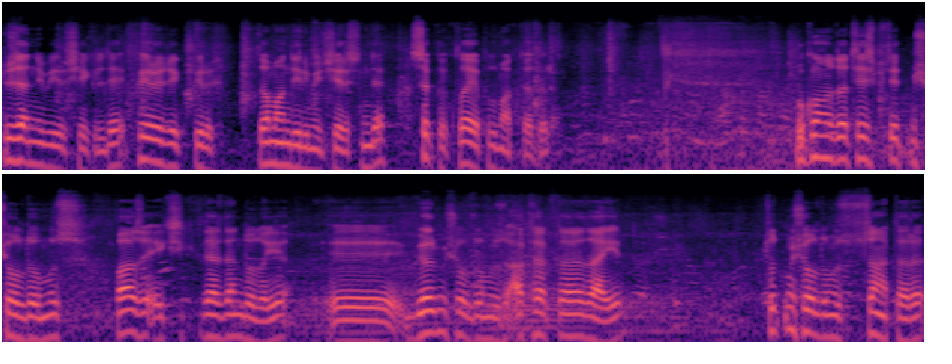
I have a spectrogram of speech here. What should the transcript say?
düzenli bir şekilde periyodik bir zaman dilimi içerisinde sıklıkla yapılmaktadır. Bu konuda tespit etmiş olduğumuz bazı eksikliklerden dolayı e, görmüş olduğumuz aksaklara dair tutmuş olduğumuz tutanakları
